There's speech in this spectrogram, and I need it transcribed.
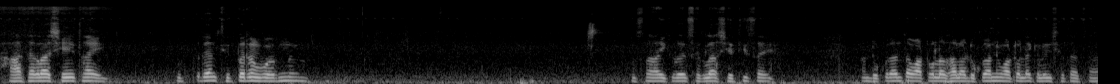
हा सगळा शेत आहे. इथपर्यंत तिथपर्यंत वरण असा इकडं सगळा शेतीच आहे. आणि डुकरांचा वाटोला झाला. डुकरांनी वाटोला केला शेताचा.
